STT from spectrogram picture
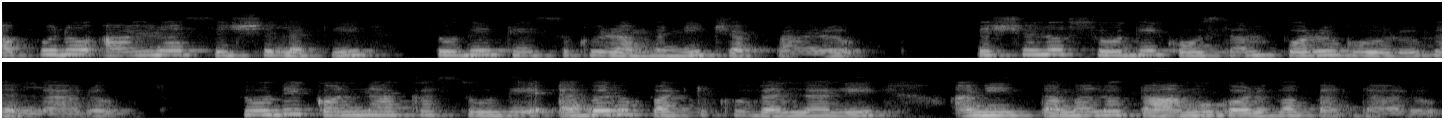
అప్పుడు ఆయన శిష్యులకి సూది తీసుకురమ్మని చెప్పారు. శిష్యులు సూది కోసం పొరుగురు వెళ్ళారు. సూది కొన్నాక సూది ఎవరు పట్టుకు వెళ్ళాలి అని తమలో తాము గొడవ పడ్డారు.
